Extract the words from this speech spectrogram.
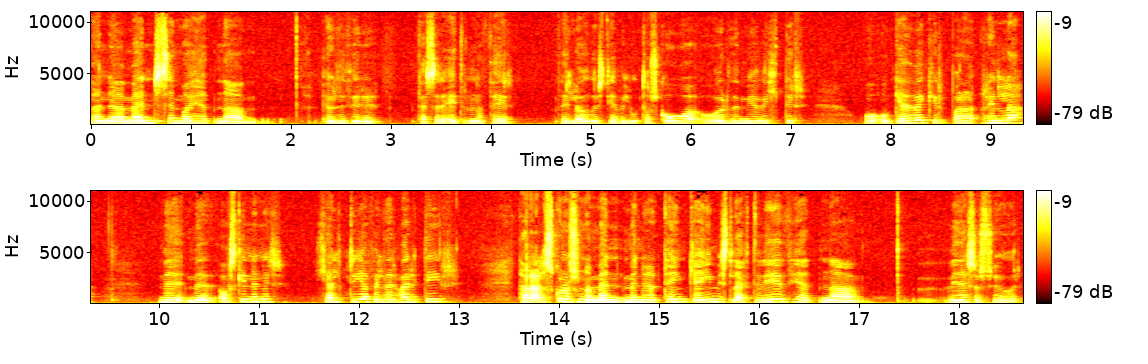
þannig að menn sem að hérna urðu fyrir þessari eitrun að þeir, þeir lögðust ég vil út á skóa og urðu mjög viltir og, og geðveikir bara hreinlega með, með ofskinninir heldur ég að þeir væri dýr. Það er alls konar svona menn, menn er að tengja ímislegt við hérna við þessar sögur.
